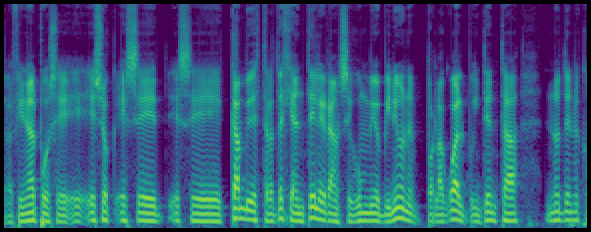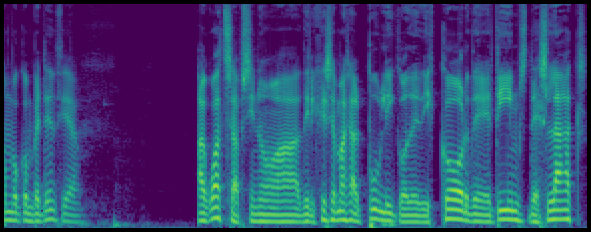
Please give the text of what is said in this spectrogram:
Al final, pues eh, eso, ese, ese cambio de estrategia en Telegram, según mi opinión, por la cual pues, intenta no tener como competencia a WhatsApp, sino a dirigirse más al público de Discord, de Teams, de Slack,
